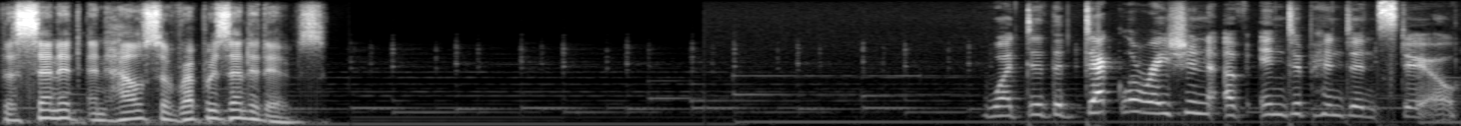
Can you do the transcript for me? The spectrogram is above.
The Senate and House of Representatives. What did the Declaration of Independence do?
